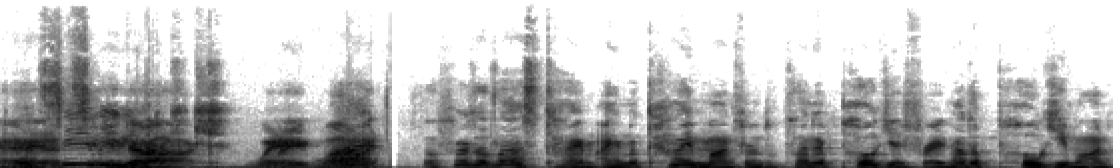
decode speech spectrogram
It's Doc. Wait, what? For the last time, I am a Timon from the planet Pokefray, not a Pokemon.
